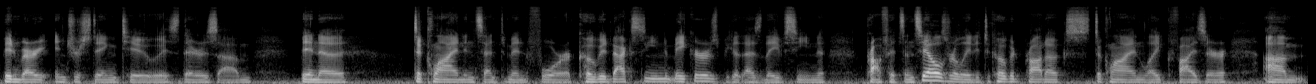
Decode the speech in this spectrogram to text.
been very interesting too is there's um, been a decline in sentiment for COVID vaccine makers because as they've seen profits and sales related to COVID products decline, like Pfizer. Um,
